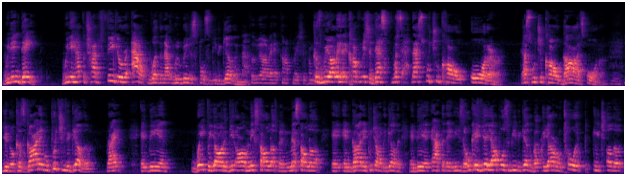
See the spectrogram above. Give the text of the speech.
We didn't date. We didn't have to try to figure out whether or not we're really supposed to be together or not. Because we already had confirmation from Because we already had confirmation. That's what's that's what you call order. That's what you call God's order. Mm-hmm. You know, because God ain't gonna put you together, right? And then wait for y'all to get all mixed all up and messed all up, and, and God ain't put y'all together. And then after that, He said, okay, yeah, y'all supposed to be together, but y'all don't toy each other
